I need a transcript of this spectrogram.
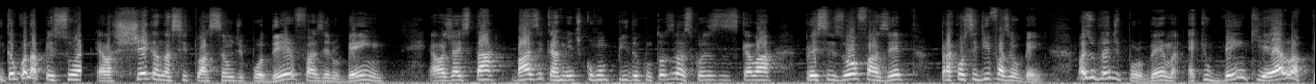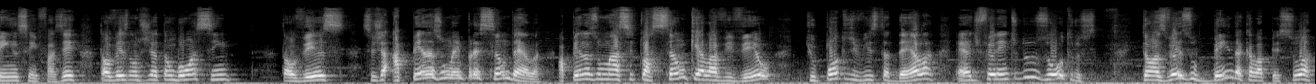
Então, quando a pessoa ela chega na situação de poder fazer o bem, ela já está basicamente corrompida com todas as coisas que ela precisou fazer para conseguir fazer o bem. Mas o grande problema é que o bem que ela pensa em fazer talvez não seja tão bom assim. Talvez seja apenas uma impressão dela, apenas uma situação que ela viveu, que o ponto de vista dela é diferente dos outros. Então, às vezes, o bem daquela pessoa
